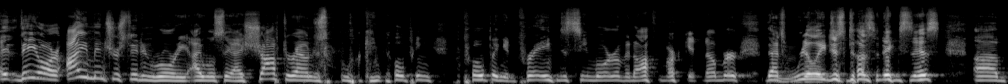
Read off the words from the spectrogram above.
uh, they are. I am interested in Rory. I will say I shopped around just looking, hoping, hoping, and praying to see more of an off-market number that's mm. really just doesn't exist. Um,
